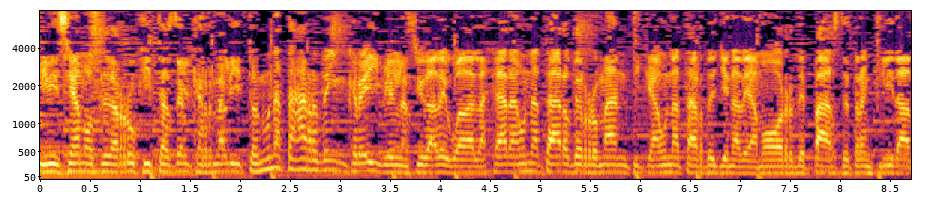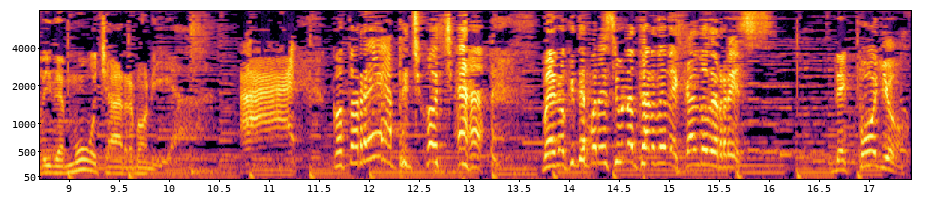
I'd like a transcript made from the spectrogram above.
Iniciamos las rujitas del carnalito en una tarde increíble en la ciudad de Guadalajara, una tarde romántica, una tarde llena de amor, de paz, de tranquilidad y de mucha armonía. ¡Ay! ¡Cotorrea, pechocha! Bueno, ¿qué te parece una tarde de caldo de res? De pollo.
